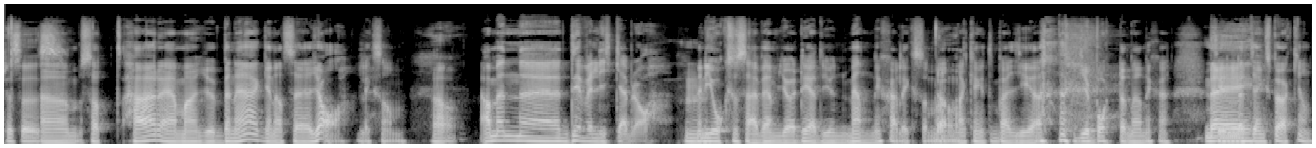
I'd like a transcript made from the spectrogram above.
precis. Ehm, så att här är man ju benägen att säga ja. Liksom. ja. Ja men eh, det är väl lika bra. Men det är ju också så här, vem gör det? Det är ju en människa liksom. Ja. Man kan ju inte bara ge, ge bort en människa Nej. till ett gäng spöken.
